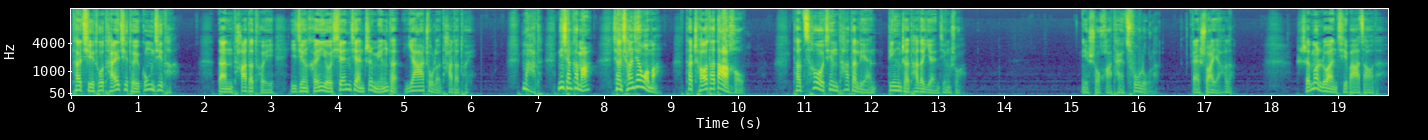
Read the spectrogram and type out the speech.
他企图抬起腿攻击他，但他的腿已经很有先见之明的压住了他的腿。妈的！你想干嘛？想强奸我吗？他朝他大吼。他凑近他的脸，盯着他的眼睛说：“你说话太粗鲁了，该刷牙了。”什么乱七八糟的！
